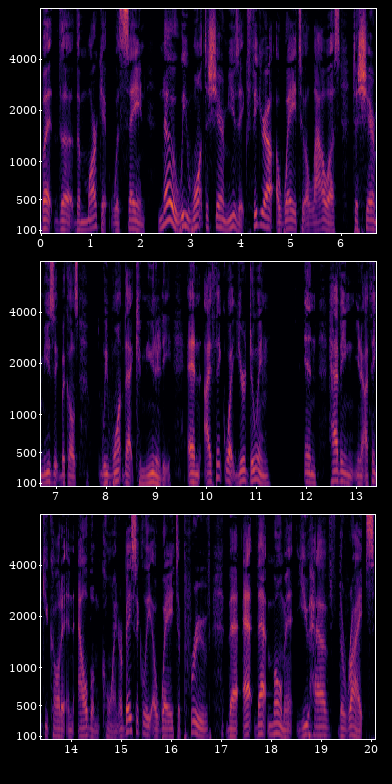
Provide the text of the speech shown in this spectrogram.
But the the market was saying no we want to share music. Figure out a way to allow us to share music because we want that community. And i think what you're doing in having, you know, I think you called it an album coin, or basically a way to prove that at that moment you have the rights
